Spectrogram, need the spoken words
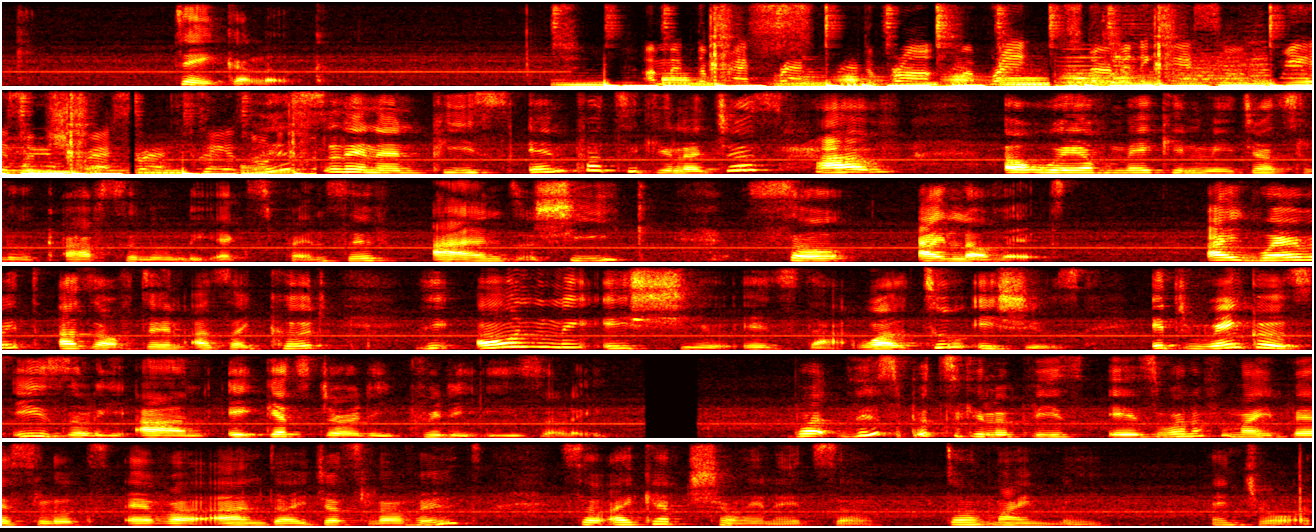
Take a look. I'm at the rest, the my rent, stirring the gas, years of. This linen piece in particular just have a way of making me just look absolutely expensive and chic. So I love it. I wear it as often as I could. The only issue is that, well, two issues. It wrinkles easily and it gets dirty pretty easily. But this particular piece is one of my best looks ever and I just love it. So I kept showing it, so don't mind me. Enjoy.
